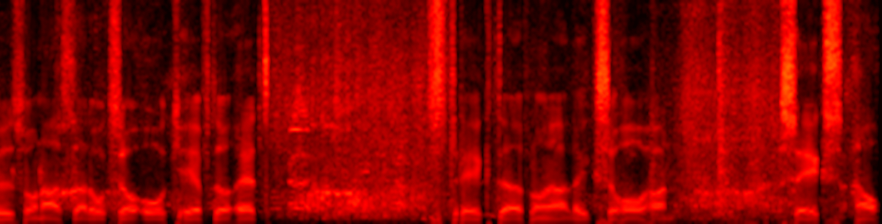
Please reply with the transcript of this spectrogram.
Kryss från Assad också och efter ett Direkt där från Alex så har han sex. Ja.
